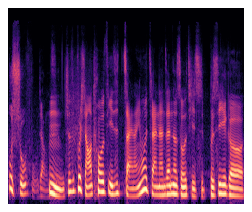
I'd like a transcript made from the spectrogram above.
不舒服这样子，嗯，就是不想要透露自己是宅男，因为宅男在那时候其实不是一个。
